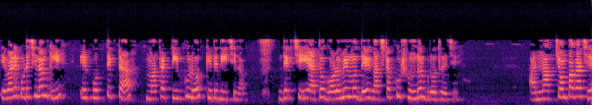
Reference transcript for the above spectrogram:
এবারে করেছিলাম কি? এর প্রত্যেকটা মাথার টিপগুলো কেটে দিয়েছিলাম। দেখছি এত গরমের মধ্যে গাছটা খুব সুন্দর গ্রোথ হয়েছে। আর নাকচম্পা গাছে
